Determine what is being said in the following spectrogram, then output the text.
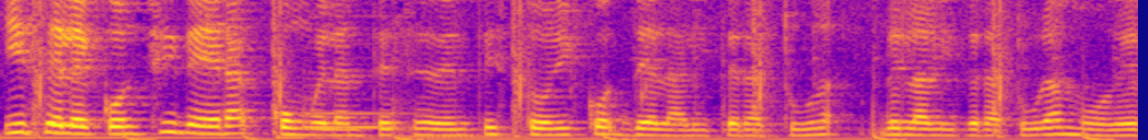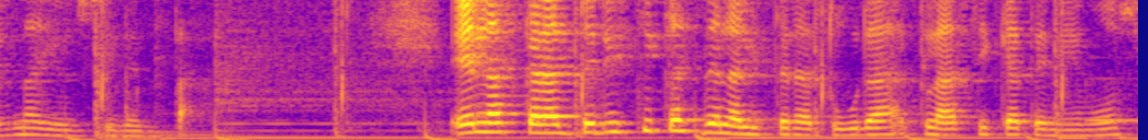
y se le considera como el antecedente histórico de la literatura, de la literatura moderna y occidental. En las características de la literatura clásica tenemos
